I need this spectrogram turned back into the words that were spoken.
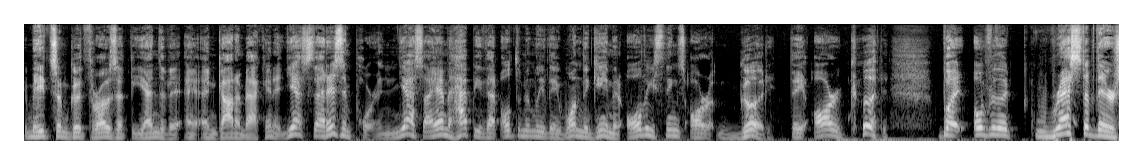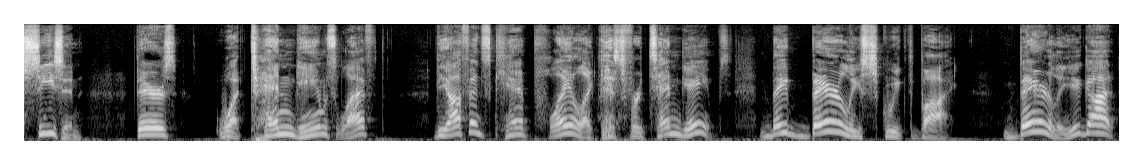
made some good throws at the end of it and, got him back in it. Yes, that is important. Yes, I am happy that ultimately they won the game and all these things are good. They are good. But over the rest of their season, there's what, 10 games left? The offense can't play like this for 10 games. They barely squeaked by. Barely. You got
